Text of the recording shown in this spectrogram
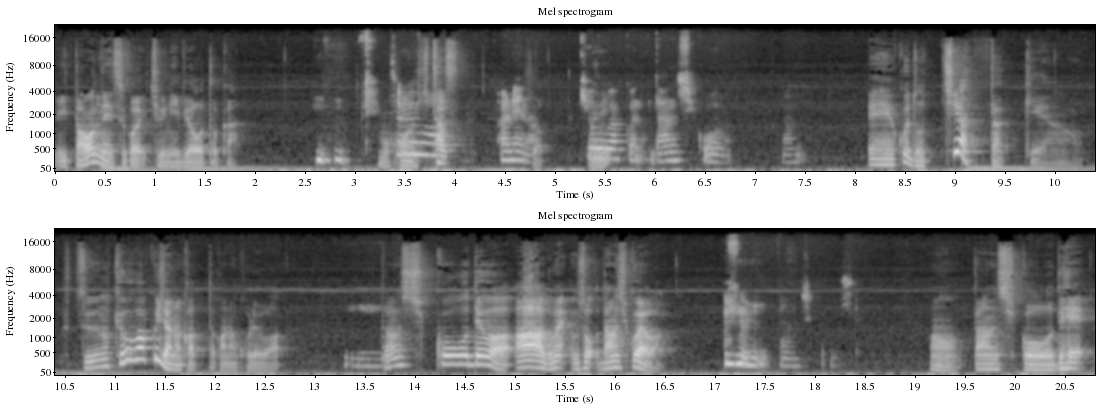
いっぱいおんねん、すごい。中二病とか。もうそれはひたすあれなそう共学な男子校ななんえー、これどっちやったっけな？普通の共学じゃなかったかなこれは。えー。男子校ではああごめん嘘。男子校やわ。男子校でした。うん。男子校で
